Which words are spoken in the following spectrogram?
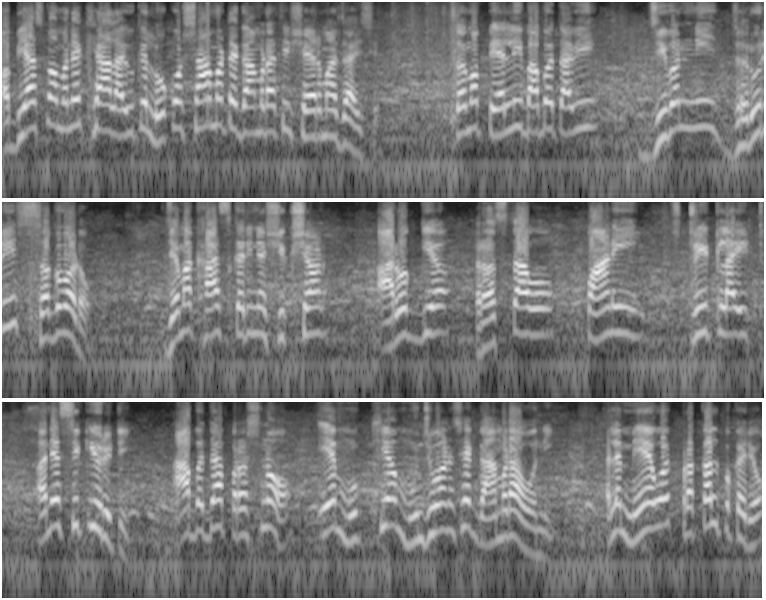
અભ્યાસમાં મને ખ્યાલ આવ્યું કે લોકો શા માટે ગામડાથી શહેરમાં જાય છે. તો એમાં પહેલી બાબત આવી જીવનની જરૂરી સગવડો. જેમાં ખાસ કરીને શિક્ષણ, આરોગ્ય, રસ્તાઓ, પાણી, સ્ટ્રીટ લાઇટ અને સિક્યુરિટી. આ બધા પ્રશ્નો એ મુખ્ય મૂંઝવણ છે ગામડાઓની. એટલે મેં એવો એક પ્રકલ્પ કર્યો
